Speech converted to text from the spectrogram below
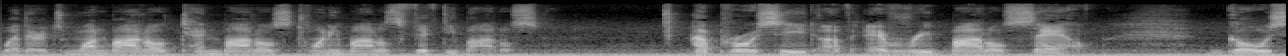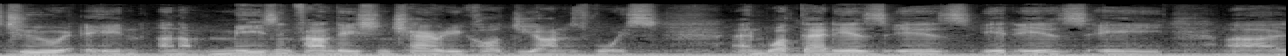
whether it's one bottle, ten bottles, twenty bottles, fifty bottles. A proceed of every bottle sale goes to an amazing foundation charity called Gianna's Voice. And what that is, is it is a uh,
